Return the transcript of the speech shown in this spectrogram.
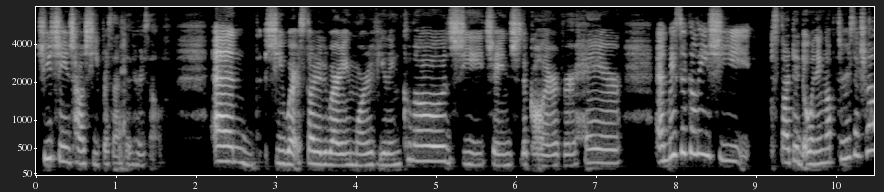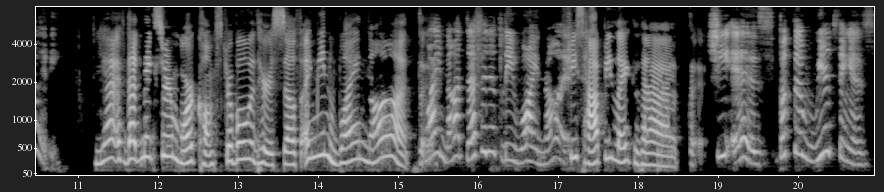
She changed how she presented herself. And she wear, started wearing more revealing clothes. She changed the color of her hair. And basically, she started owning up to her sexuality. yeah, if that makes her more comfortable with herself, I mean, why not? Why not? Definitely, why not? She's happy like that. She is. But the weird thing is,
